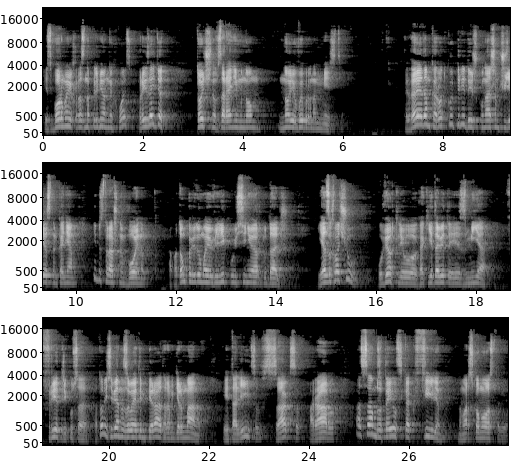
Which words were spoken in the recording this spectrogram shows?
и сбор моих разноплеменных войск произойдет точно в заранее мною выбранном месте. Тогда я дам короткую передышку нашим чудесным коням и бесстрашным воинам, а потом поведу мою великую синюю орду дальше. Я захвачу увертливого, как ядовитая змея, Фредрикуса, который себя называет императором германов, италийцев, саксов, арабов, а сам затаился, как филин на морском острове.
